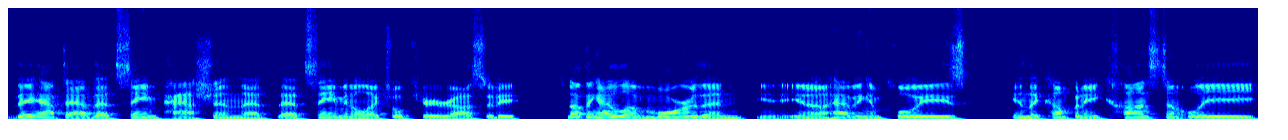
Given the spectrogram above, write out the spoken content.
They have to have that same passion that that same intellectual curiosity. There's nothing i love more than you know having employees in the company constantly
